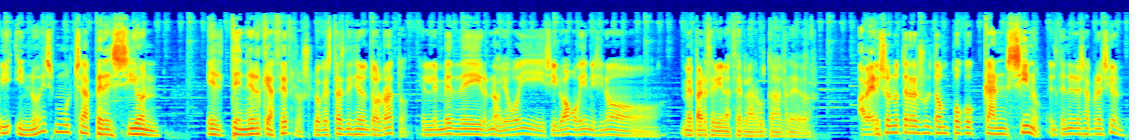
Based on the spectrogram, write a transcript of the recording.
Oye, ¿y no es mucha presión el tener que hacerlos, lo que estás diciendo todo el rato. El en vez de ir, no, yo voy y si lo hago bien y si no, me parece bien hacer la ruta alrededor. A ver. ¿Eso no te resulta un poco cansino el tener esa presión?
